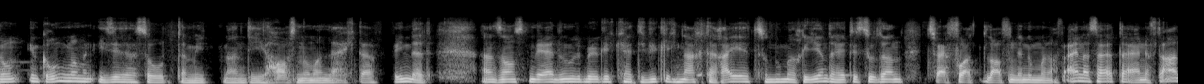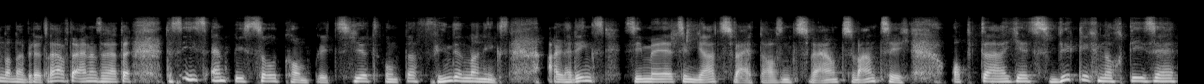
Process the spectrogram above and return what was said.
Nun, im Grunde genommen ist es ja so, damit man die Hausnummern leichter findet. Ansonsten wäre nur die Möglichkeit, die wirklich nach der Reihe zu nummerieren. Da hättest du dann zwei fortlaufende Nummern auf einer Seite, eine auf der anderen, dann wieder drei auf der einen Seite. Das ist ein bisschen kompliziert und da findet man nichts. Allerdings sind wir jetzt im Jahr 2022. Ob da jetzt wirklich noch diese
